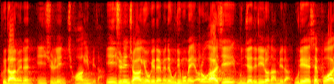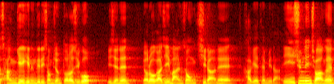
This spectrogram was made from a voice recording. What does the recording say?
그 다음에는 인슐린 저항입니다. 이 인슐린 저항이 오게 되면 우리 몸에 여러 가지 문제들이 일어납니다. 우리의 세포와 장기의 기능들이 점점 떨어지고 이제는 여러 가지 만성 질환에 가게 됩니다. 인슐린 저항은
